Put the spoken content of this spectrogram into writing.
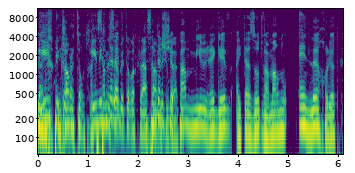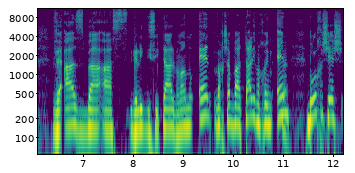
לא, היא אני- אני חייב פתאום, לעצור אותך. היא נכנסה בתור הקלף שמת לב המשוגע. שהפעם מירי רגב הייתה זאת ואמרנו, אין, לא יכול להיות. ואז באה גלית דיסיטל ואמרנו, אין, ועכשיו באה טלי ואנחנו אומרים, אין. ברור לך שיש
